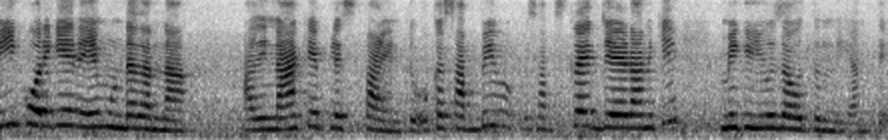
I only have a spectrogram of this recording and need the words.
మీకు ఒరిగేది ఏమి ఉండదన్నా అది నాకే ప్లస్ పాయింట్. ఒక సబ్బి సబ్స్క్రైబ్ చేయడానికి మీకు యూజ్ అవుతుంది అంతే.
